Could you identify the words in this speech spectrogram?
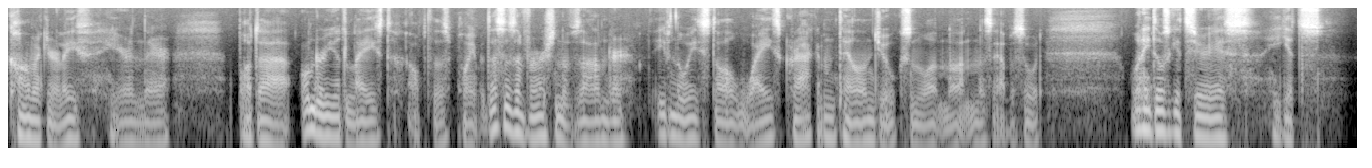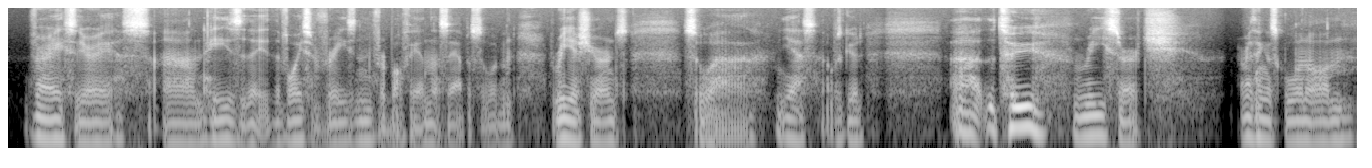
comic relief here and there but uh, underutilized up to this point. But this is a version of Xander, even though he's still wisecracking, telling jokes and whatnot in this episode. When he does get serious, he gets very serious, and he's the, the voice of reason for Buffy in this episode and reassurance. So, uh, yes, that was good. Uh, the two research everything that's going on,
